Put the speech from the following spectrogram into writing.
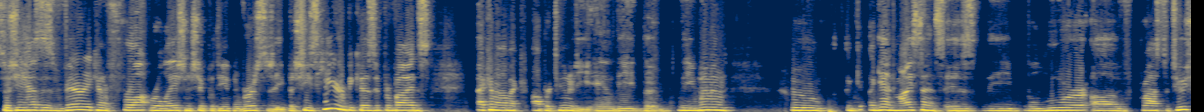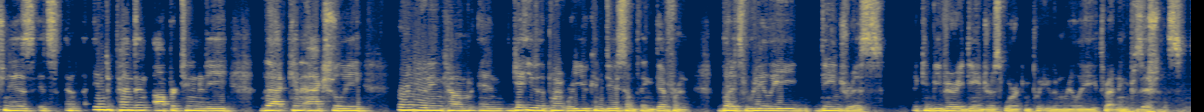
So she has this very kind of fraught relationship with the university. But she's here because it provides economic opportunity, and the the the women who again my sense is the the lure of prostitution is it's an independent opportunity that can actually earn you an income and get you to the point where you can do something different. But it's really dangerous. It can be very dangerous work and put you in really threatening positions.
